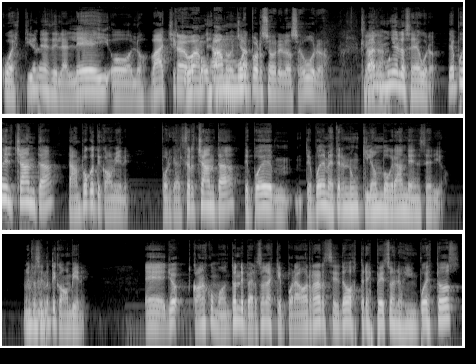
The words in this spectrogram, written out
cuestiones de la ley o los baches Claro, que van, van muy por sobre lo seguro. Claro. Van muy a lo seguro. Después el chanta tampoco te conviene. Porque al ser chanta te puede, te puede meter en un quilombo grande en serio. Entonces no te conviene. Eh, yo conozco un montón de personas que por ahorrarse 2, 3 pesos en los impuestos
